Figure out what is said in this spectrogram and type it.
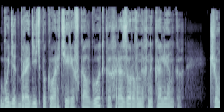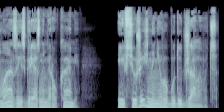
Будет бродить по квартире в колготках, разорванных на коленках, чумазый с грязными руками, и всю жизнь на него будут жаловаться.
